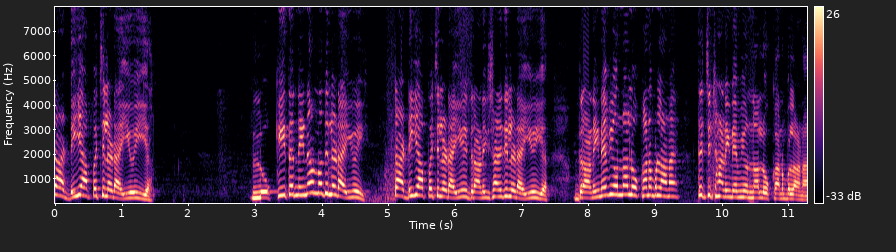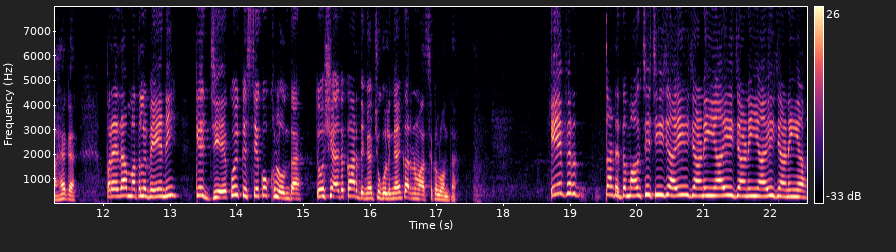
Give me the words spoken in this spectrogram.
ਢਾਡੀ ਆਪਸ 'ਚ ਲੜਾਈ ਹੋਈ ਆ। ਲੋਕੀ ਤਾਂ ਨਹੀਂ ਨਾ ਉਹਨਾਂ ਦੀ ਲੜਾਈ ਹੋਈ। ਢਾਡੀ ਆਪਸ 'ਚ ਲੜਾਈ ਹੋਈ ਦਰਾਣੀ ਜਠਾਣੀ ਦੀ ਲੜਾਈ ਹੋਈ ਆ। ਦਰਾਣੀ ਨੇ ਵੀ ਉਹਨਾਂ ਲੋਕਾਂ ਨੂੰ ਬੁਲਾਣਾ ਹੈ ਤੇ ਜਠਾਣੀ ਨੇ ਵੀ ਉਹਨਾਂ ਲੋਕਾਂ ਨੂੰ ਬੁਲਾਣਾ ਹੈਗਾ। ਪਰ ਇਹਦਾ ਮਤਲਬ ਇਹ ਨਹੀਂ ਕਿ ਜੇ ਕੋਈ ਕਿਸੇ ਕੋ ਖਲੋਂਦਾ ਹੈ, ਤੇ ਉਹ ਸ਼ਾਇਦ ਘਰ ਦੀਆਂ ਚੁਗਲੀਆਂ ਹੀ ਕਰਨ ਵਾਸਤੇ ਖਲੋਂਦਾ ਇਹ ਫਿਰ ਤੁਹਾਡੇ ਦਿਮਾਗ 'ਚ ਇਹ ਚੀਜ਼ ਆਈ ਜਾਣੀ ਆਈ ਜਾਣੀ ਆਈ ਜਾਣੀ ਆ।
